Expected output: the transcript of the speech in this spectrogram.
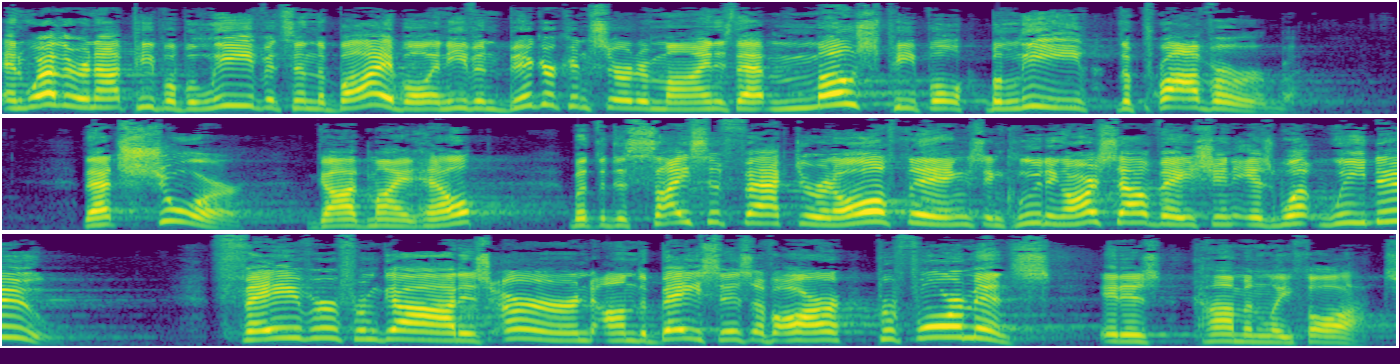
And whether or not people believe it's in the Bible, an even bigger concern of mine is that most people believe the proverb. That sure, God might help, but the decisive factor in all things, including our salvation, is what we do. Favor from God is earned on the basis of our performance it is commonly thought.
